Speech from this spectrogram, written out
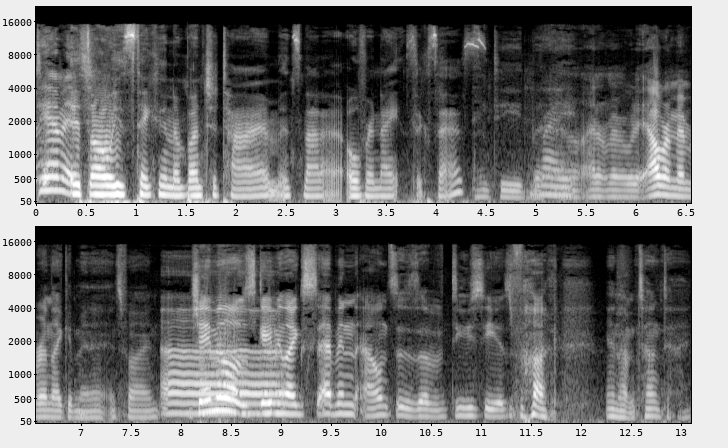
Damn it. It's always taking a bunch of time. It's not an overnight success. Indeed, but I, Right. don't, I don't remember what it. I'll remember in like a minute. It's fine. Uh, J Mills gave me like seven ounces of DC as fuck, and I'm tongue tied.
